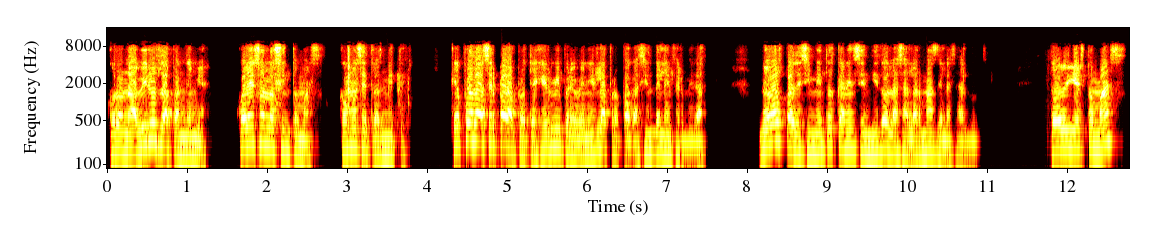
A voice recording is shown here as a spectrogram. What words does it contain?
Coronavirus, la pandemia. ¿Cuáles son los síntomas? ¿Cómo se transmite? ¿Qué puedo hacer para protegerme y prevenir la propagación de la enfermedad? Nuevos padecimientos que han encendido las alarmas de la salud. Todo y esto más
